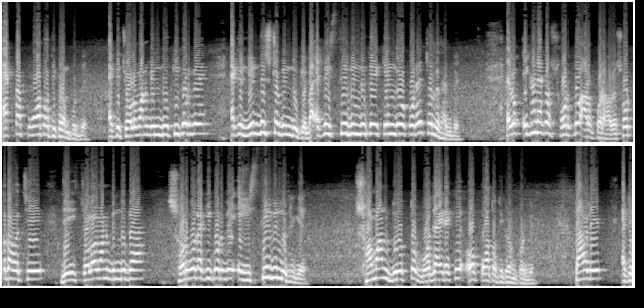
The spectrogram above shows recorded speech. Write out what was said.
একটা পথ অতিক্রম করবে। একটি চলমান বিন্দু কি করবে? একটি নির্দিষ্ট বিন্দুকে বা একটি স্থির বিন্দুকে কেন্দ্র করে চলতে থাকবে। এবং এখানে একটা শর্ত আরোপ করা হবে। শর্তটা হচ্ছে যে এই চলমান বিন্দুটা সর্বদা কি করবে? এই স্থির বিন্দু থেকে সমান দূরত্ব বজায় রেখে ও পথ অতিক্রম করবে। তাহলে একটি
